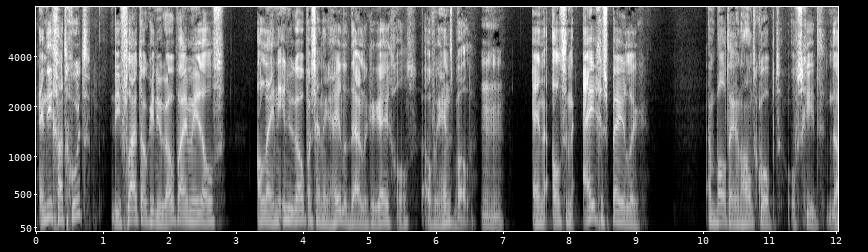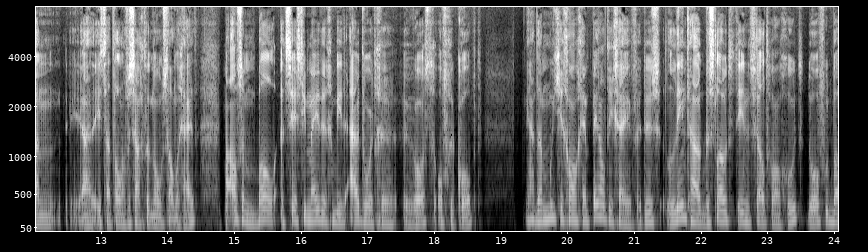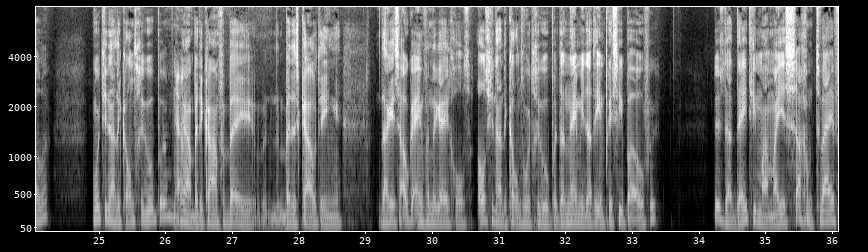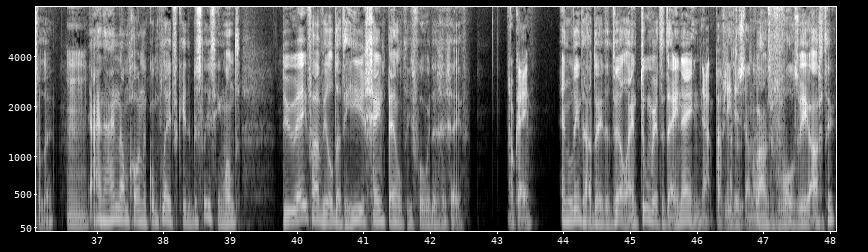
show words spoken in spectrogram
En die gaat goed. Die fluit ook in Europa inmiddels. Alleen in Europa zijn er hele duidelijke regels over hensballen. Mhm. En als een eigen speler een bal tegen een hand kopt of schiet, dan ja, is dat al een verzachtende omstandigheid. Maar als een bal het 16 meter gebied uit wordt gerost of gekopt, ja, dan moet je gewoon geen penalty geven. Dus Lindhout besloot het in het veld gewoon goed, doorvoetballen. Wordt hij naar de kant geroepen. Ja. Ja. bij de KNVB, bij de scouting, daar is ook een van de regels. Als je naar de kant wordt geroepen, dan neem je dat in principe over. Dus dat deed hij maar. Maar je zag hem twijfelen. Mhm. Ja, en hij nam gewoon een compleet verkeerde beslissing. Want de UEFA wil dat hier geen penalties voor worden gegeven. Oké. En Lindhout deed het wel. En toen werd het 1-1. Ja, Pavlidis toen dan ook. kwamen ze vervolgens weer achter.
